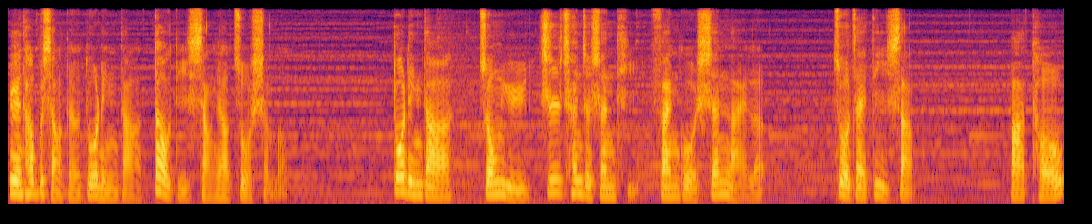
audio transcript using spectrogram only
因为他不晓得多琳达到底想要做什么。多琳达终于支撑着身体翻过身来了，坐在地上，把头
